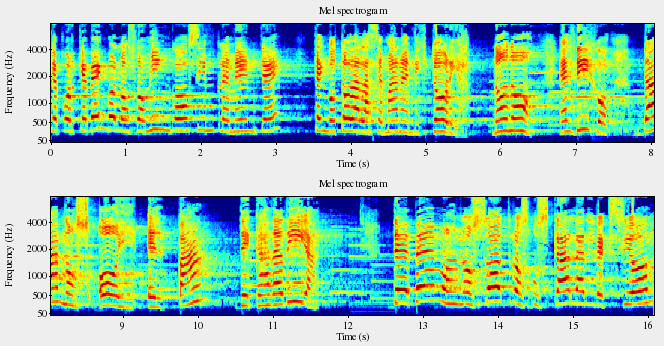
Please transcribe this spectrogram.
que porque vengo los domingos simplemente tengo toda la semana en victoria. No, no, Él dijo, danos hoy el pan de cada día. Debemos nosotros buscar la dirección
